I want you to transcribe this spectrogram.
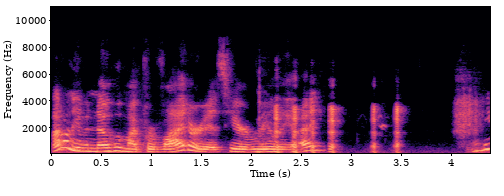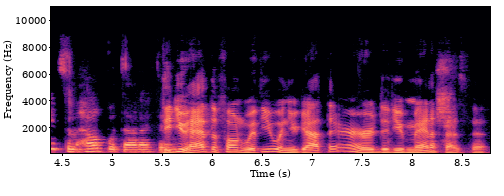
I don't even know who my provider is here really. I I need some help with that, I think. Did you have the phone with you when you got there, or did you manifest it?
